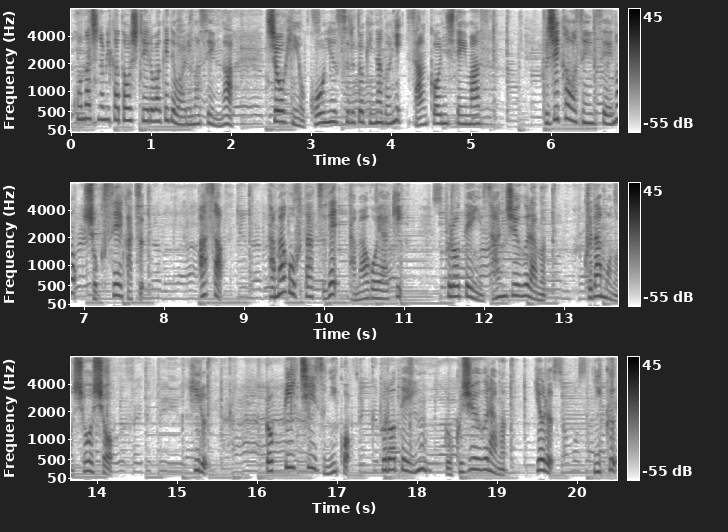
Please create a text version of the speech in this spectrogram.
く同じ飲み方をしているわけではありませんが商品を購入する時などに参考にしています。藤川先生の食生活。朝卵2つで卵焼き。プロテイン 30g 果物少々。昼ロッピーチーズ2個。プロテイン 60g 夜肉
